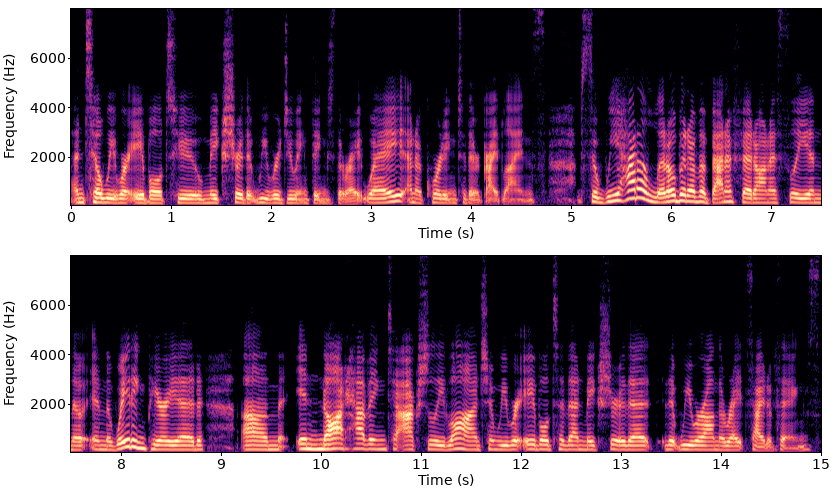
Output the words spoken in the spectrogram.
until we were able to make sure that we were doing things the right way and according to their guidelines. So we had a little bit of a benefit, honestly, in the in the waiting period, um, in not having to actually launch, and we were able to then make sure that that we were on the right side of things.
